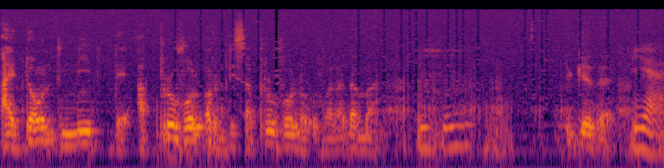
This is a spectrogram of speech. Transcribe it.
I don't need the approval or disapproval of another man. Mm-hmm. You get that? Yeah.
